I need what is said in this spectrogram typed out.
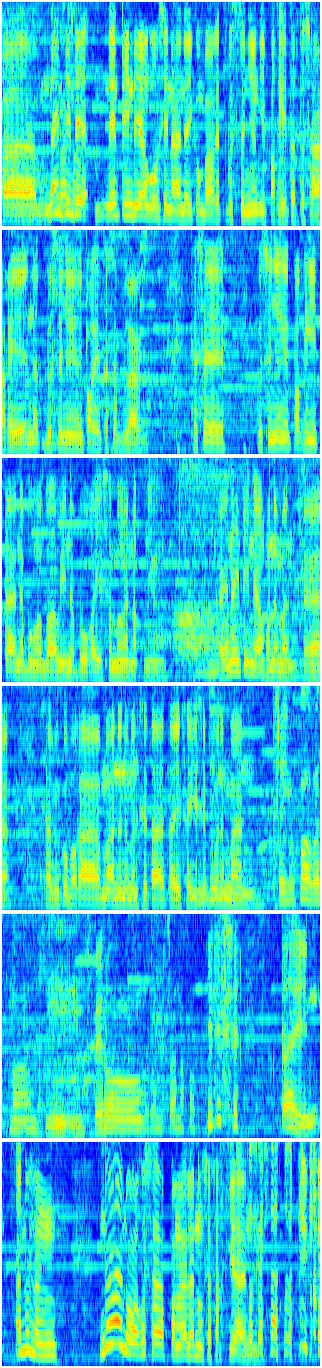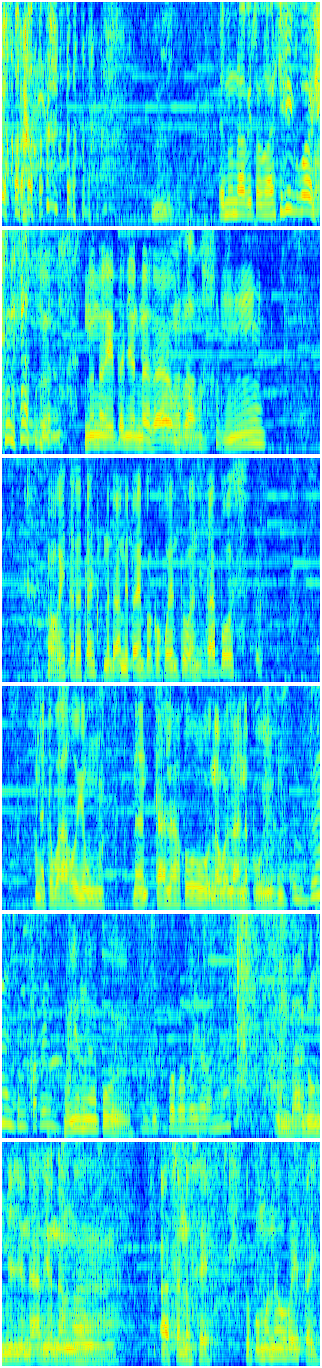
Um, naintindi, naintindihan ko si nanay kung bakit gusto niyang ipakita to sa akin at gusto niyang ipakita sa vlog. Kasi gusto niyang ipakita na bumabawi na po kayo sa mga anak niyo. Kaya naintindihan ko naman. Kaya sabi ko baka maano naman si tatay. Sa isip ko naman. sa iyo pa, ba't maano? Hmm, pero Tulong sa anak ko. hindi kasi, tay, ano lang, na ano ako sa pangalan ng sasakyan. Eh nung nakita nga, sige kukuha ko na. Nung nakita niyo na Ram. Ram. Hmm. Okay, tara tay. Madami tayong pagkukwentuhan. Tapos, natuwa ko yung, na, kala ko nawala na po yun. Hindi, nandiyan pa rin. O yun nga po. Hindi ko pababayaan na. Ang bagong milyonaryo ng ah, ah, San Jose. Upo muna ako kayo, tay.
